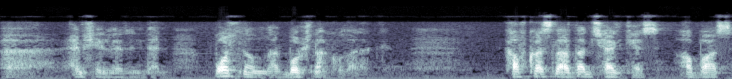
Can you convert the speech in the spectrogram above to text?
e, hemşerilerinden Bosnalılar Boşnak olarak Kafkaslardan Çerkes, Abbas,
